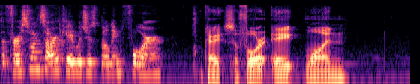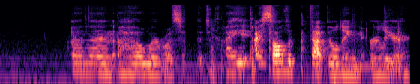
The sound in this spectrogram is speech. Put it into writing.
The first one's the arcade, which is building four, Okay, so four, eight, one. and then uh, where was it? I I saw the that building earlier,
